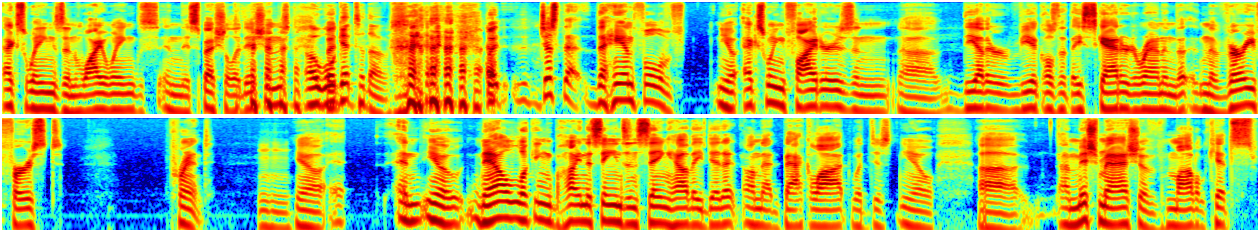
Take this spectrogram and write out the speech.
X wings and Y wings in the special editions, Oh, we'll get to those. but just that the handful of you know X-wing fighters and uh, the other vehicles that they scattered around in the in the very first print. You know, and you know now looking behind the scenes and seeing how they did it on that back lot with just you know uh, a mishmash of model kits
